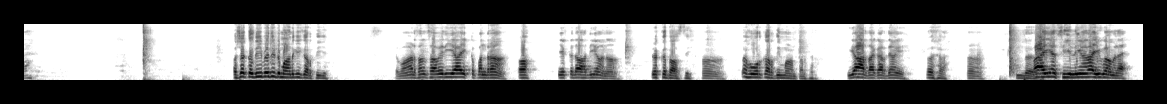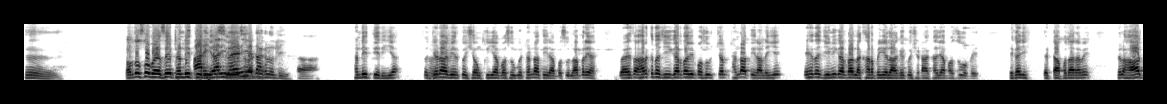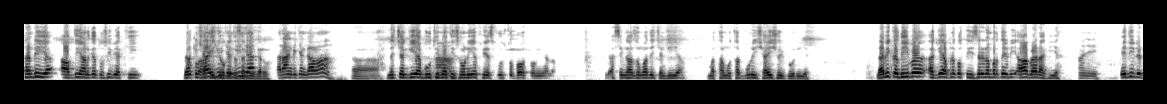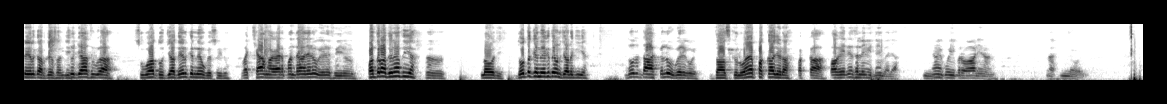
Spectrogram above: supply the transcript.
ਅੱਛਾ ਕੁਲਦੀਪ ਇਹਦੀ ਡਿਮਾਂਡ ਕੀ ਕਰਤੀ ਹੈ ਡਿਮਾਂਡ ਸੰਤ ਸਾਵੇ ਦੀ ਆ 1.15 ਆ। 1.10 ਦੀ ਆਣਾ ਇੱਕ 10 ਦੀ। ਹਾਂ। ਤਾਂ ਹੋਰ ਕਰਦੀ ਮਾਨਤਨ ਫਿਰ। ਹਜ਼ਾਰ ਦਾ ਕਰ ਦਿਆਂਗੇ। ਅੱਛਾ। ਹਾਂ। ਲੈ। ਬਾਹੀਆਂ ਸੀਲੀਆਂ ਦਾ ਹੀ ਕੰਮ ਲੈ। ਹਾਂ। ਲਓ ਦੋਸਤੋ ਵੈਸੇ ਠੰਡੀ ਤੇਰੀ ਆ ਸਾਰੀ ਹਾਂ। ਠੰਡੀ ਧੀਰੀ ਆ। ਸੋ ਜਿਹੜਾ ਵੀਰ ਕੋਈ ਸ਼ੌਂਕੀ ਆ ਪਸ਼ੂ ਕੋਈ ਠੰਡਾ ਧੀਰਾ ਪਸ਼ੂ ਲੱਭ ਰਿਹਾ ਵੈਸੇ ਤਾਂ ਹਰ ਇੱਕ ਦਾ ਜੀ ਕਰਦਾ ਵੀ ਪਸ਼ੂ ਚੱਲ ਠੰਡਾ ਧੀਰਾ ਲਈਏ। ਇਹ ਤਾਂ ਜੀ ਨਹੀਂ ਕਰਦਾ ਲੱਖਾਂ ਰੁਪਏ ਲਾ ਕੇ ਕੋਈ ਛਟਾਕਲ ਜਾਂ ਪਸ਼ੂ ਹੋਵੇ ਠੀਕ ਆ ਜੀ? ਤੇ ਟੱਪਦਾ ਰਵੇ। ਫਿਲਹਾਲ ਠੰਡੀ ਆ ਆਪਦੀ ਆਣ ਕੇ ਤੁਸੀਂ ਵੀ ਅੱਖੀ ਬਿਲਕੁਲ ਹੱਥੀ ਜੋ ਕੇ ਤਸੱਲੀ ਆ। ਕਰੋ। ਰੰਗ ਚੰਗਾ ਵਾ। ਹਾਂ ਨੇ ਚੰਗੀ ਆ ਬੂਥੀ ਹਾਂ। ਬਾਤੀ ਸੋਹਣੀ ਆ ਫੇਸ ਫੂਸ ਤੋਂ ਬਹੁਤ ਸੋਹਣੀ ਆ ਲਓ। ਸਿੰਘਾਂ ਸੁੰਗਾਂ ਦੀ ਚੰਗੀ ਆ ਮੱਥਾ ਮੁੱਥਾ ਪੂਰੀ ਸ਼ਾਹੀ ਸ਼ੂਈ ਪੂਰੀ ਆ। ਲੈ ਵੀ ਕੁਲਦੀਪ ਅੱਗੇ ਆਪਣੇ ਕੋਲ ਤੀਸਰੇ ਨੰਬਰ ਤੇ ਜਿਹੜੀ ਆਹ ਬੈੜ ਆ ਗਈ ਆ ਹਾਂਜੀ। ਇਹਦੀ ਡਿਟੇਲ ਕਰ ਦਿਓ ਸਾਂਝੀ। ਦੂਜਾ ਸੂਆ। ਸੂਆ ਦੂਜਾ ਦਿਨ ਕਿੰਨੇ ਹੋ ਗਏ ਸੂਈ ਨੂੰ? ਵੱਛਾ ਮਗਰ 15 ਦਿਨ ਹੋ ਗਏ ਨੇ ਸੂਈ ਨੂੰ। 15 ਦਿਨਾਂ ਦੀ ਆ? ਹਾਂ। ਲਓ ਜੀ ਦੁੱਧ ਕਿੰਨੇ ਕਿਤੇ ਹੁਣ ਚੜ ਗਈ ਆ? ਦੁੱਧ 10 ਕਿਲੋ ਹੋ ਗਏ ਕੋਈ 10 ਕਿਲੋ ਐ ਪੱਕਾ ਜਿਹੜਾ? ਪੱਕਾ ਭਾਵੇਂ ਇਹਦੇ ਥੱਲੇ ਵੀ ਇਦਾਂ ਹੀ ਬਹਿ ਜਾ। ਐਵੇਂ ਕੋਈ ਪਰਵਾਹ ਨਹੀਂ ਇਹਨਾਂ ਨੂੰ ਲਓ ਜੀ।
